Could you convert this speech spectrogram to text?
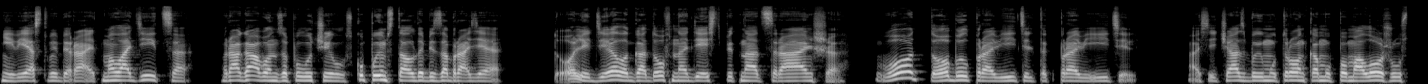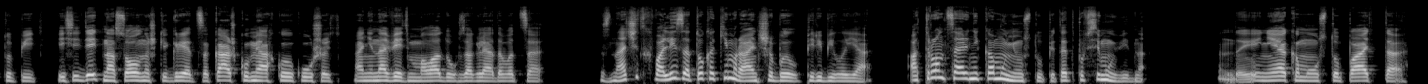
Невест выбирает, молодица. Рога вон заполучил, скупым стал до безобразия. То ли дело годов на 10-15 раньше. Вот то был правитель так правитель. А сейчас бы ему трон кому помоложе уступить и сидеть на солнышке греться, кашку мягкую кушать, а не на ведьм молодух заглядываться. «Значит, хвали за то, каким раньше был», — перебила я. «А трон царь никому не уступит, это по всему видно». «Да и некому уступать-то»,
